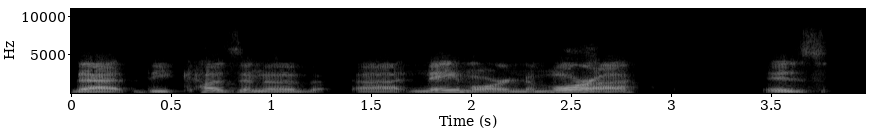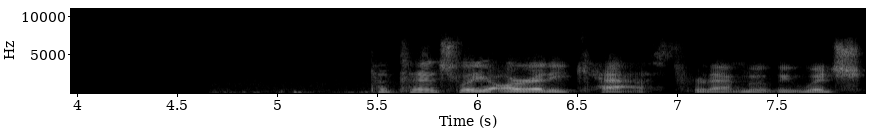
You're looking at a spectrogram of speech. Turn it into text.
that the cousin of uh, Namor, Namora, is potentially already cast for that movie. Which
